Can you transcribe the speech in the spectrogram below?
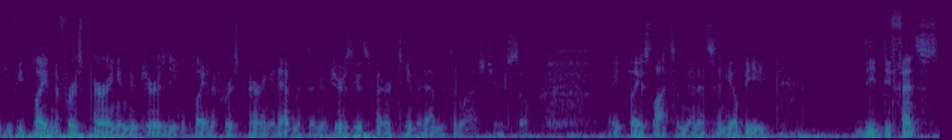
If he played in the first pairing in New Jersey, he can play in the first pairing in Edmonton. New Jersey was a better team than Edmonton last year, so uh, he plays lots of minutes, and he'll be the defense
